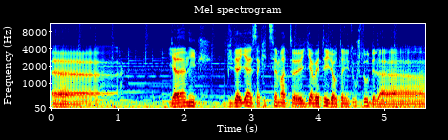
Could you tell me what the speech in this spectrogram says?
Eh, jadanik, bidaia ezakitzen bat hilabete irauten dituztu, dela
